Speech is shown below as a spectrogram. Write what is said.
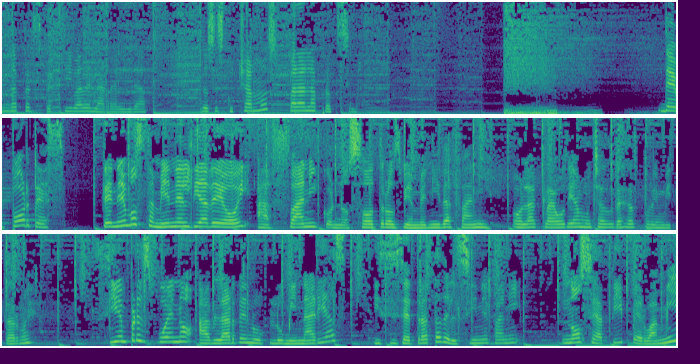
una perspectiva de la realidad. Nos escuchamos para la próxima. Deportes. Tenemos también el día de hoy a Fanny con nosotros. Bienvenida, Fanny. Hola, Claudia. Muchas gracias por invitarme. Siempre es bueno hablar de luminarias y si se trata del cine, Fanny, no sé a ti, pero a mí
